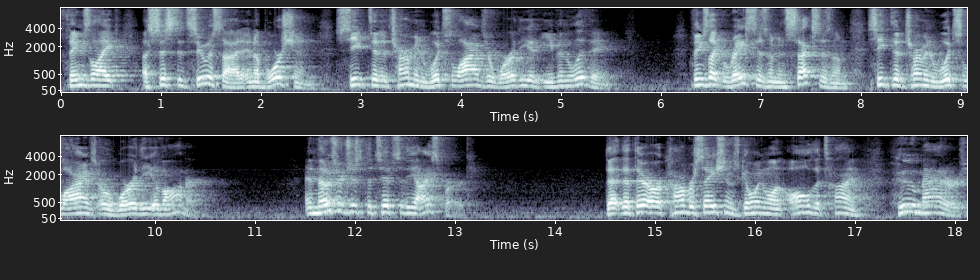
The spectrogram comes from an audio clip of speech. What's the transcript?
Things like assisted suicide and abortion seek to determine which lives are worthy of even living. Things like racism and sexism seek to determine which lives are worthy of honor. And those are just the tips of the iceberg. That, that there are conversations going on all the time. Who matters?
